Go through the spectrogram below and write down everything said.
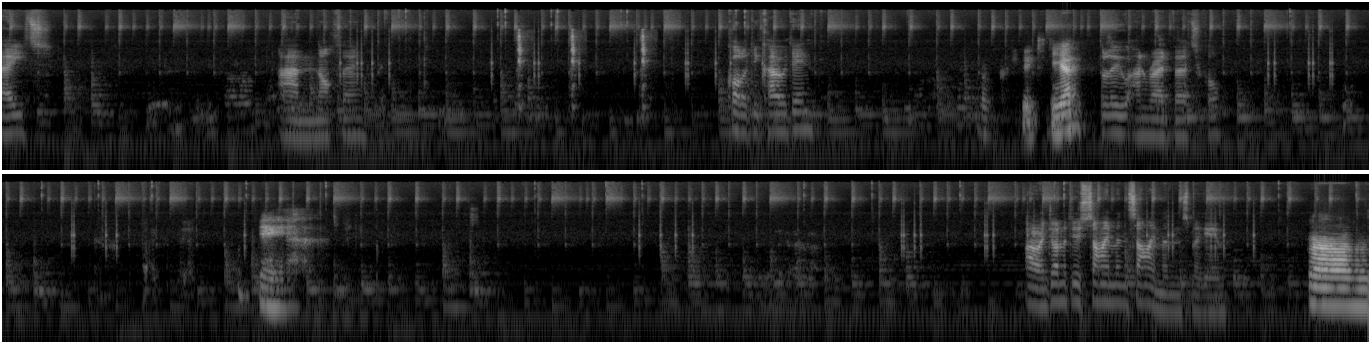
8. And nothing. Color decoding. Yeah. Blue and red vertical. Okay. Oh, and do you want to do Simon Simons, McGee? Uh,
